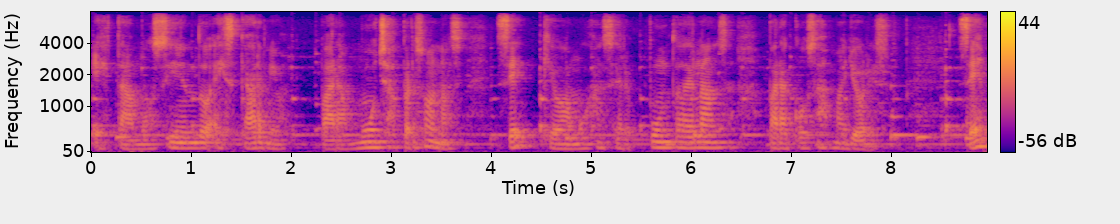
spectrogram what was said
estamos siendo escarnio para muchas personas, sé que vamos a ser punta de lanza para cosas mayores. Sé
